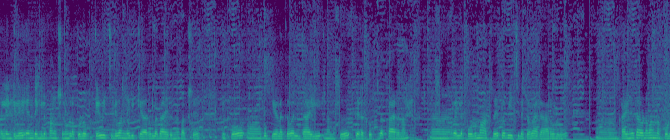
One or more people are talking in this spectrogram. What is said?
അല്ലെങ്കിൽ എന്തെങ്കിലും ഫങ്ഷൻ ഉള്ളപ്പോഴൊക്കെ ബീച്ചിൽ വന്നിരിക്കാറുള്ളതായിരുന്നു. പക്ഷേ ഇപ്പോൾ കുട്ടികളൊക്കെ വലുതായി. നമുക്ക് തിരക്കൊക്കെ കാരണം വല്ലപ്പോഴും മാത്രമേ ഇപ്പോൾ ബീച്ചിലൊക്കെ വരാറുള്ളൂ. കഴിഞ്ഞ തവണ വന്നപ്പോൾ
